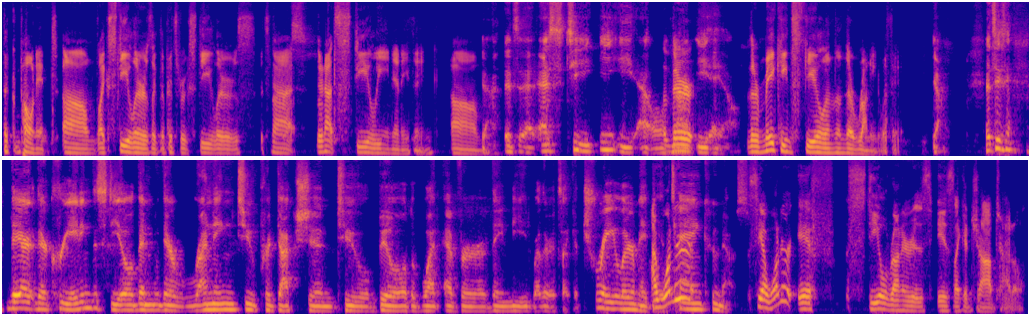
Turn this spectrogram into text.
the component. Um like Steelers like the Pittsburgh Steelers. It's not they're not stealing anything. Um Yeah, it's S T E E L, They're- not E A L. they're making steel and then they're running with it That's easy. They're they're creating the steel, then they're running to production to build whatever they need, whether it's like a trailer, maybe I a wonder- tank, who knows? see I wonder if Steel Runners is like a job title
